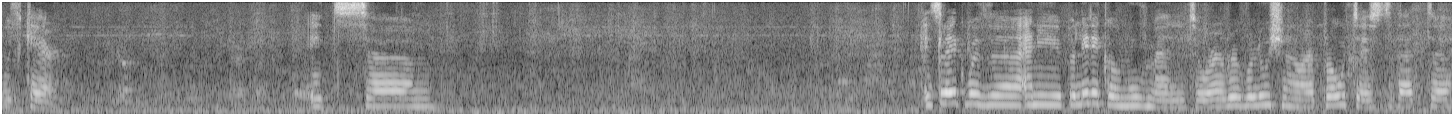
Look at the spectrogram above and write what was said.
with care. It's um, It's like with uh, any political movement or a revolution or a protest that, uh,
